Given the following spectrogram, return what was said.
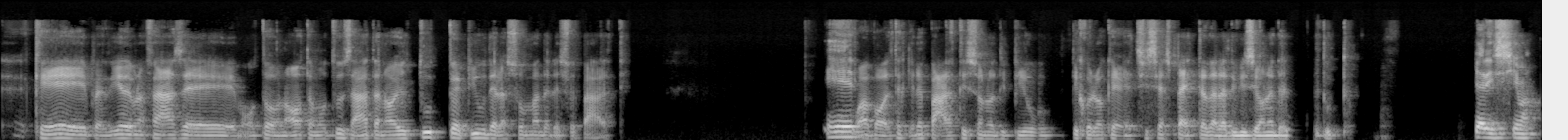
eh, che, per dire una frase molto nota, molto usata, no? il tutto è più della somma delle sue parti. E... O a volte che le parti sono di più di quello che ci si aspetta dalla divisione del tutto. Chiarissima.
